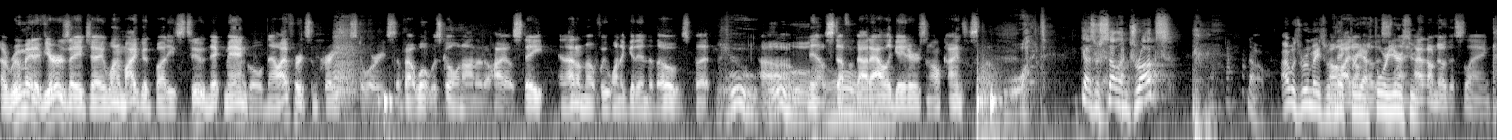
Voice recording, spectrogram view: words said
a roommate of yours, AJ, one of my good buddies too, Nick Mangold. Now I've heard some crazy stories about what was going on at Ohio State, and I don't know if we want to get into those, but um, you know, stuff about alligators and all kinds of stuff. What? You guys are selling drugs? No, I was roommates with Oh, Nick for yeah, four years. slang. I don't know the slang.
